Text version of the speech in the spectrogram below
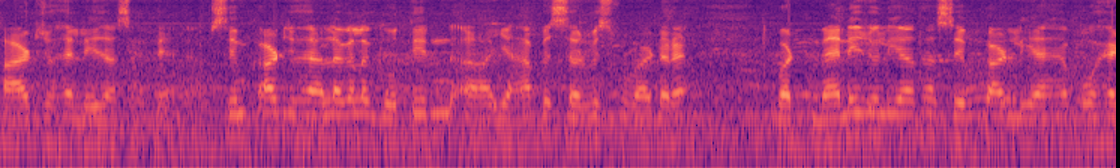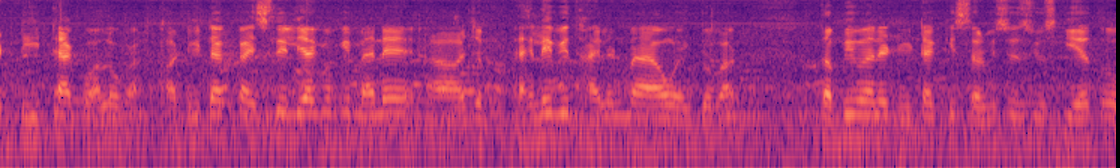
कार्ड जो है ले जा सकते हैं। सिम कार्ड जो है अलग अलग दो तीन यहाँ पे सर्विस प्रोवाइडर है। बट मैंने जो लिया था, सिम कार्ड लिया है, वो है डी टैक वालों का। और डी टैक का इसलिए लिया क्योंकि मैंने जब पहले भी थाईलैंड में आया हूँ एक दो बार, तब भी मैंने डी टैक की सर्विसेज़ यूज़ की है तो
